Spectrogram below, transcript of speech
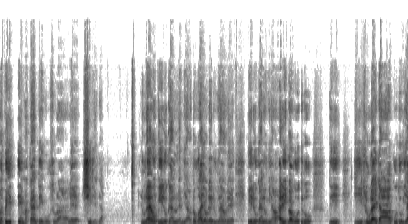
မပေးသင့်မကမ်းသင့်ဘူးဆိုတာလည်းရှိတယ်ဗျ လူတိုင်းကိုပေးလို့ကမ်းလို့လည်းမရဘူးဒုက္ခရောက်တဲ့လူတိုင်းကိုလည်းပေးလို့ကမ်းလို့မရဘူးအဲ့ဒီအတွက်ကိုသူတို့ဒီဒီလှူလိုက်တာကုသိုလ်ရ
